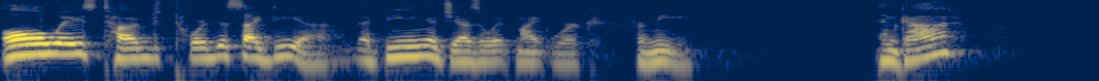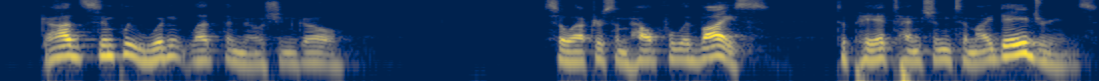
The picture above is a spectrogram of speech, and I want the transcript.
always tugged toward this idea that being a Jesuit might work for me. And God? God simply wouldn't let the notion go. So, after some helpful advice to pay attention to my daydreams,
